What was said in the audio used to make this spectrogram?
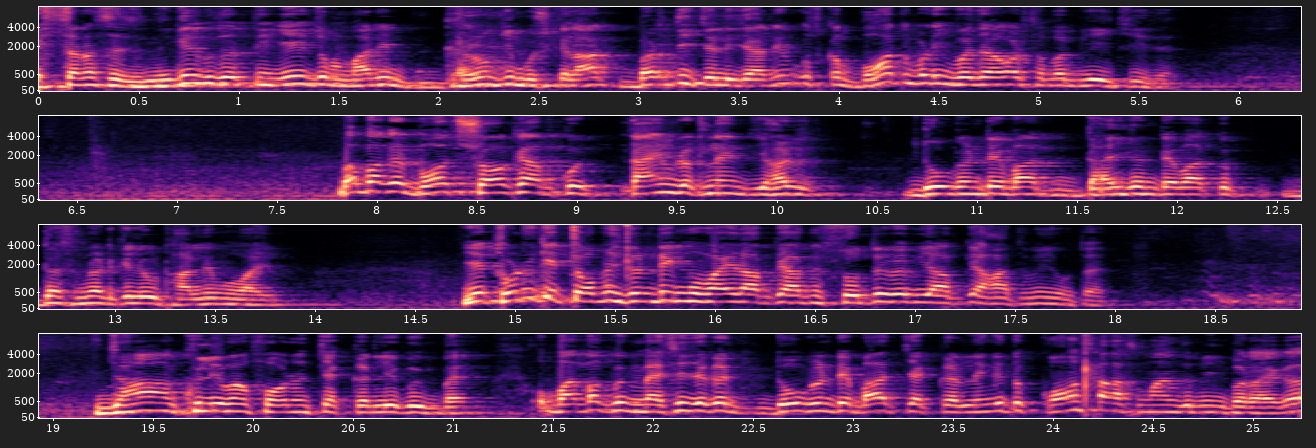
इस तरह से ज़िंदगी गुजरती हैं, ये जो हमारी घरों की मुश्किल बढ़ती चली जा रही है, उसका बहुत बड़ी वजह और सबब यही चीज़ है। बाबा, अगर बहुत शौक है, आप कोई टाइम रख लें हर दो घंटे बाद, ढाई घंटे बाद कोई दस मिनट के लिए उठा लें मोबाइल। ये थोड़ी कि चौबीस घंटे मोबाइल आपके हाथ में, सोते हुए भी आपके हाथ में ही होता है। जहाँ खुली, वहाँ फ़ौरन चेक कर लिए कोई बाबा, कोई मैसेज अगर दो घंटे बाद चेक कर लेंगे तो कौन सा आसमान ज़मीन पर आएगा?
